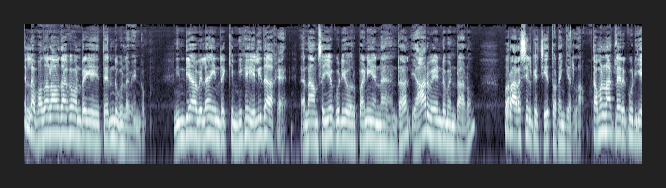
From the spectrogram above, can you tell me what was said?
இல்லை முதலாவதாக ஒன்றை தெரிந்து கொள்ள வேண்டும். இந்தியாவில் இன்றைக்கு மிக எளிதாக நாம் செய்யக்கூடிய ஒரு பணி என்ன என்றால் யார் வேண்டும் என்றாலும் ஒரு அரசியல் கட்சியை தொடங்கிடலாம். தமிழ்நாட்டில் இருக்கக்கூடிய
